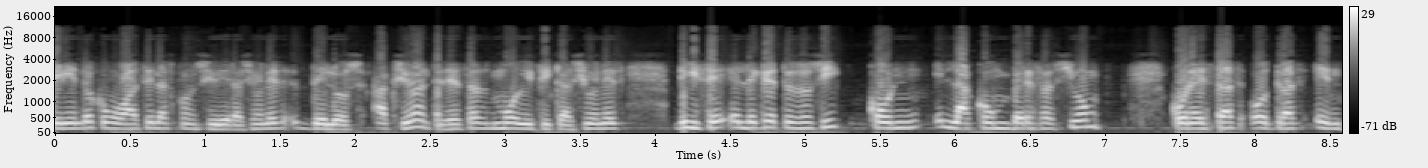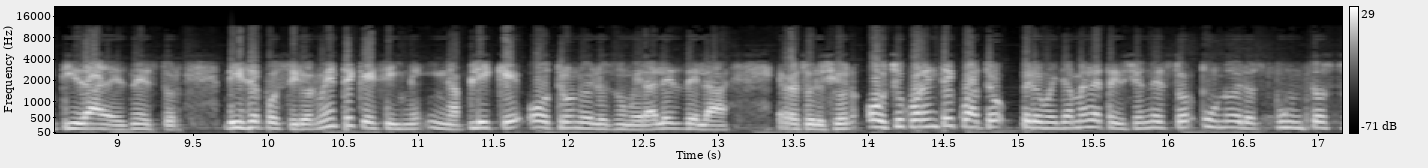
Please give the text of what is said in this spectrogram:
teniendo como base las consideraciones de los accionantes. Estas modificaciones, dice el decreto, eso sí, con la conversación con estas otras entidades, Néstor. Dice posteriormente que se in- inaplique otro uno de los numerales de la resolución 844, pero me llama la atención, Néstor, uno de los puntos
